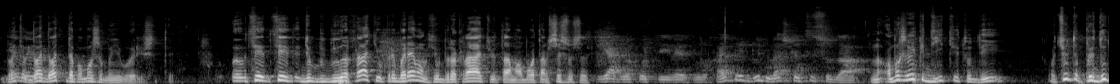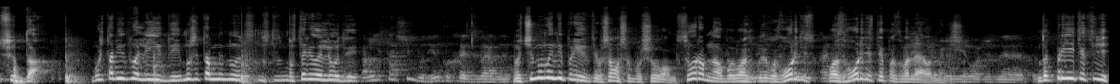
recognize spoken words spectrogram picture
Давайте, давайте, давайте допоможемо її вирішити. Ці, ці бюрократію приберемо всю бюрократію там або там ще щось. Як ви хочете її вирішити? Ну, хай прийдуть мешканці сюди. Ну, а може ви підійдете туди? От прийдуть сюди? Може там інваліди, може там ну, постаріли люди. Там є старший будинку, хай звернеться. Ну чому ви не приїдете? Що, вам, що, що вам? Соромно, або вас, у вас гордість, вас гордість не дозволяє вам вирішити? Ну так приїдьте сюди.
